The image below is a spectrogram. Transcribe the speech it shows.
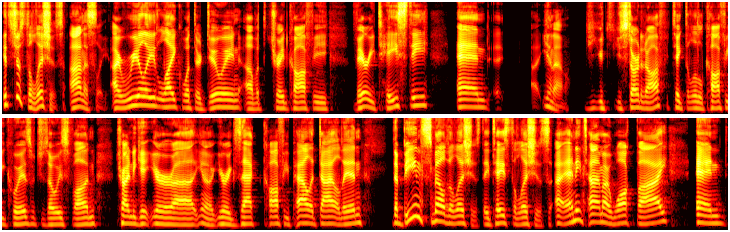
Uh, it's just delicious, honestly. I really like what they're doing uh, with the trade coffee. Very tasty, and uh, you know, you you start it off. You take the little coffee quiz, which is always fun. Trying to get your uh, you know your exact coffee palate dialed in. The beans smell delicious. They taste delicious. Uh, anytime I walk by and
